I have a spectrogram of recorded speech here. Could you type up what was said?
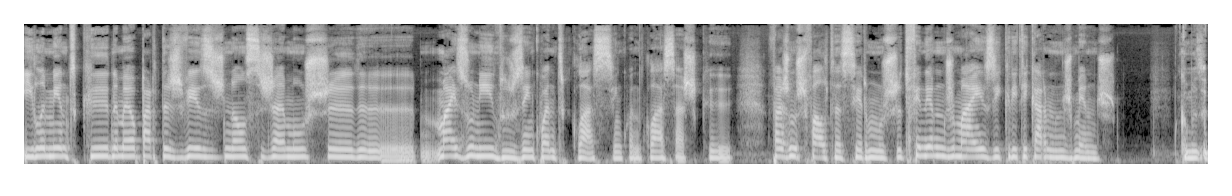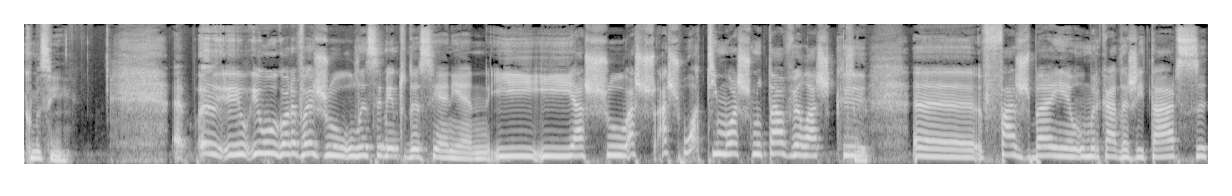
e lamento que, na maior parte das vezes, não sejamos uh, mais unidos enquanto classe. Enquanto classe, acho que faz-nos falta sermos, defendermos mais e criticarmos menos. Como, como assim? Eh, eu, eu, agora vejo o lançamento da CNN e, e acho, acho, acho ótimo, acho notável, acho que uh, faz bem o mercado agitar-se,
